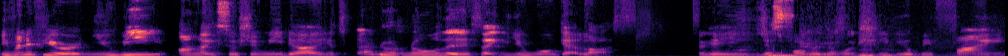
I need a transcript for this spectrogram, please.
even if you're a newbie on like social media it's i don't know this like you won't get lost. Okay? You just follow the worksheet you'll be fine.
